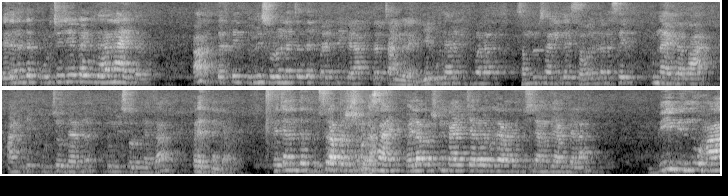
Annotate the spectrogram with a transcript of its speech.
त्याच्यानंतर पुढचे जे काही उदाहरणं आहेत हा तर ते तुम्ही सोडवण्याचा जर प्रयत्न केला तर चांगलं राहील एक उदाहरण मी तुम्हाला समजून सांगितलं समजलं नसेल पुन्हा एकदा पहा आणि ते पुढचे उदाहरण तुम्ही सोडवण्याचा प्रयत्न करा. त्याच्यानंतर दुसरा प्रश्न कसा आहे? पहिला प्रश्न काय विचारला बघा आता दुसऱ्यामध्ये आपल्याला. बी बिंदू हा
